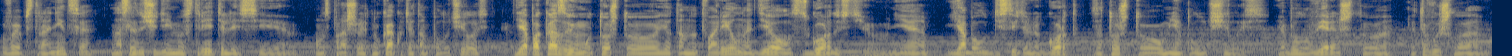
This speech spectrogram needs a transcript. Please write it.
веб-страницы. На следующий день мы встретились, и он спрашивает, ну как у тебя там получилось? Я показываю ему то, что я там натворил, наделал с гордостью. Мне, я был действительно горд за то, что у меня получилось. Я был уверен, что это вышло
